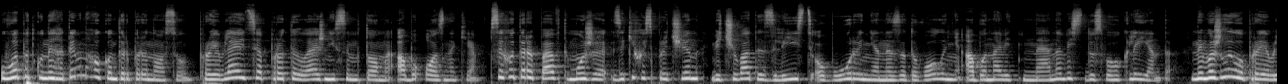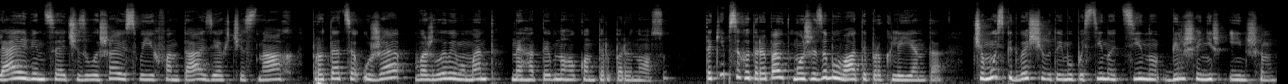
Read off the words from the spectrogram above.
У випадку негативного контрпереносу проявляються протилежні симптоми або ознаки. Психотерапевт може з якихось причин відчувати злість, обурення, незадоволення або навіть ненависть до свого клієнта. Неважливо, проявляє він це чи залишає у своїх фантазіях чи снах, проте це уже важливий момент негативного контрпереносу. Такий психотерапевт може забувати про клієнта, чомусь підвищувати йому постійно ціну більше ніж іншим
